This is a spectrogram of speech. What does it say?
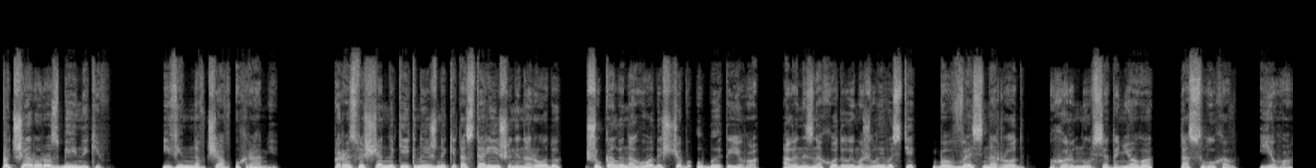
печеру розбійників. І він навчав у храмі. Пересвященники і книжники та старішини народу шукали нагоди, щоб убити його, але не знаходили можливості, бо весь народ горнувся до нього та слухав його.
